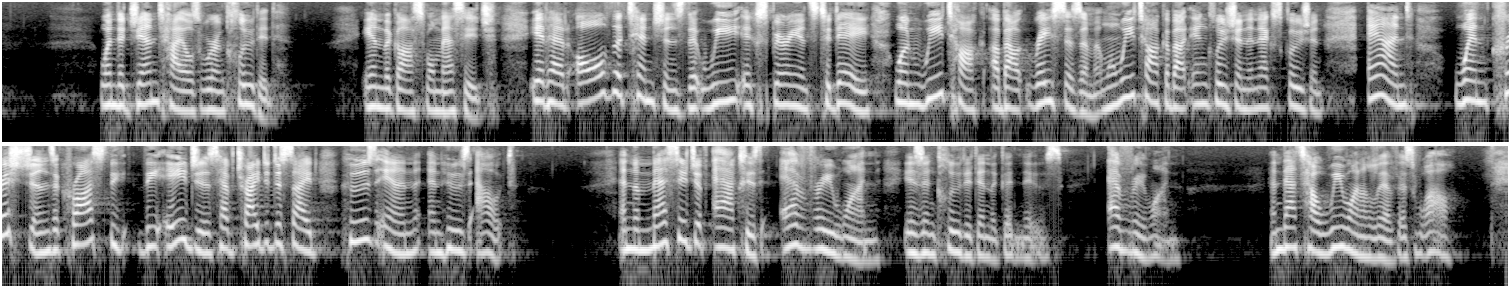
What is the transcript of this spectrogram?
when the Gentiles were included in the gospel message. It had all the tensions that we experience today when we talk about racism and when we talk about inclusion and exclusion. And when Christians across the, the ages have tried to decide who's in and who's out. And the message of Acts is everyone is included in the good news. Everyone. And that's how we want to live as well.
